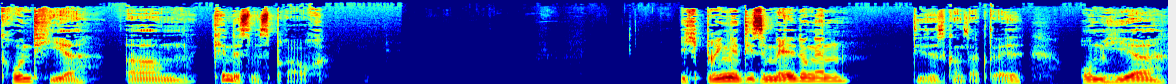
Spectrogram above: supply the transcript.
Grund hier ähm, Kindesmissbrauch. Ich bringe diese Meldungen, dieses ganz aktuell, um hier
